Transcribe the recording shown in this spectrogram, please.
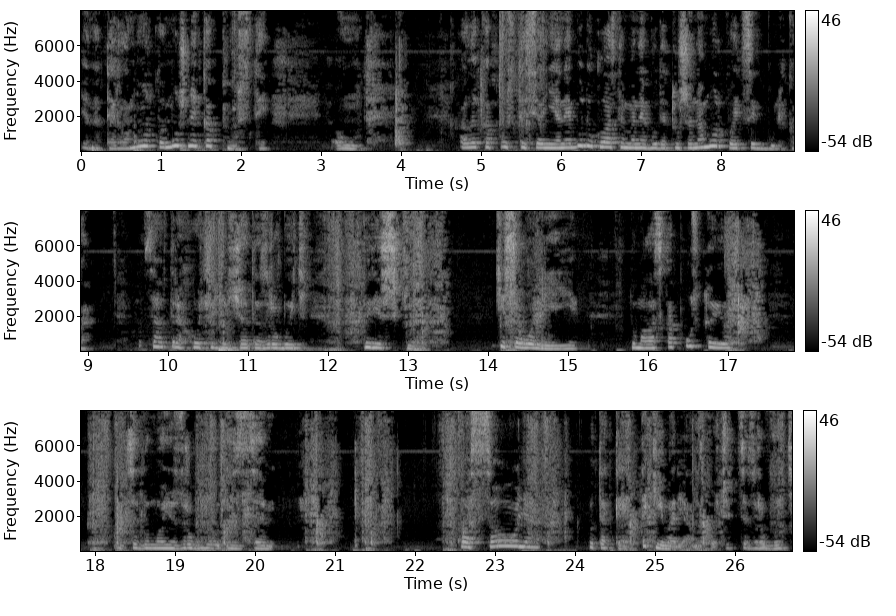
Я натерла моркву, можна і капусти. От. Але капусти сьогодні я не буду класти, в мене буде тушена морква і цибулька. Завтра хочу, дівчата, зробити пиріжки. Ті, в олії. Думала з капустою. Оце, думаю, зроблю із е, квасоля. Отаке, такий варіант хочеться зробити.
